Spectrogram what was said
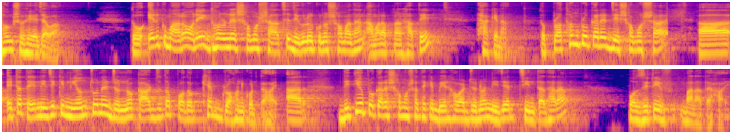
ধ্বংস হয়ে যাওয়া। তো এরকম আরও অনেক ধরনের সমস্যা আছে যেগুলোর কোনো সমাধান আমার আপনার হাতে থাকে না। তো প্রথম প্রকারের যে সমস্যা এটাতে নিজেকে নিয়ন্ত্রণের জন্য কার্যত পদক্ষেপ গ্রহণ করতে হয়। আর দ্বিতীয় প্রকারের সমস্যা থেকে বের হওয়ার জন্য নিজের চিন্তাধারা পজিটিভ বানাতে হয়।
